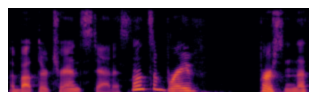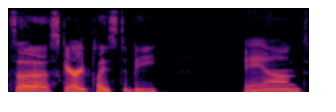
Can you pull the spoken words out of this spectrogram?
about their trans status. That's a brave person. That's a scary place to be, and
